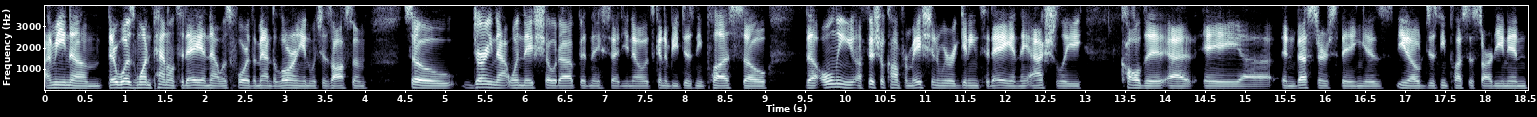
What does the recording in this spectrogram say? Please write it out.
I mean, um, there was one panel today, and that was for the Mandalorian, which is awesome. So during that one, they showed up and they said, you know, it's going to be Disney Plus. So the only official confirmation we were getting today, and they actually called it at a uh, investors thing, is you know Disney Plus is starting in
